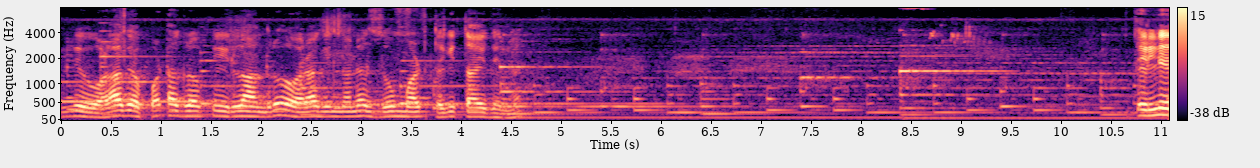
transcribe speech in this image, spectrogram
ಇಲ್ಲಿ ಒಳಗೆ ಫೋಟೋಗ್ರಫಿ ಇಲ್ಲ ಅಂದರೂ ಹೊರಗಿಂದನೇ ಝೂಮ್ ಮಾಡಿ ತೆಗಿತಾ ಇದ್ದೀನಿ. ಇಲ್ಲಿ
